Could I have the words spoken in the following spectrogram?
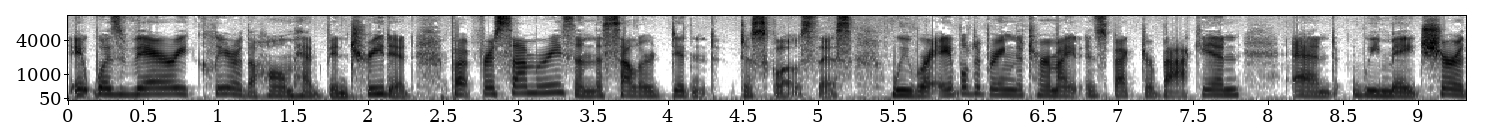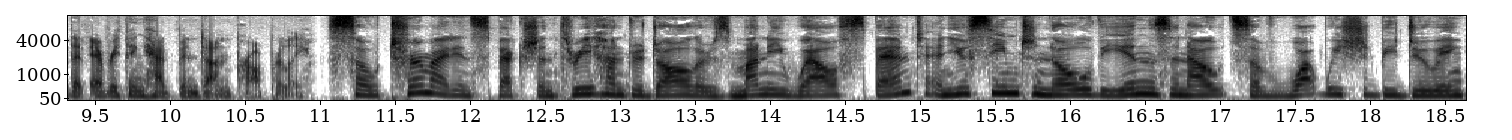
It was very clear the home had been treated, but for some reason the seller didn't disclose this. We were able to bring the termite inspector back in, and we made sure that everything had been done properly. So, termite inspection, $300, money well spent, and you seem to know the ins and outs of what we should be doing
